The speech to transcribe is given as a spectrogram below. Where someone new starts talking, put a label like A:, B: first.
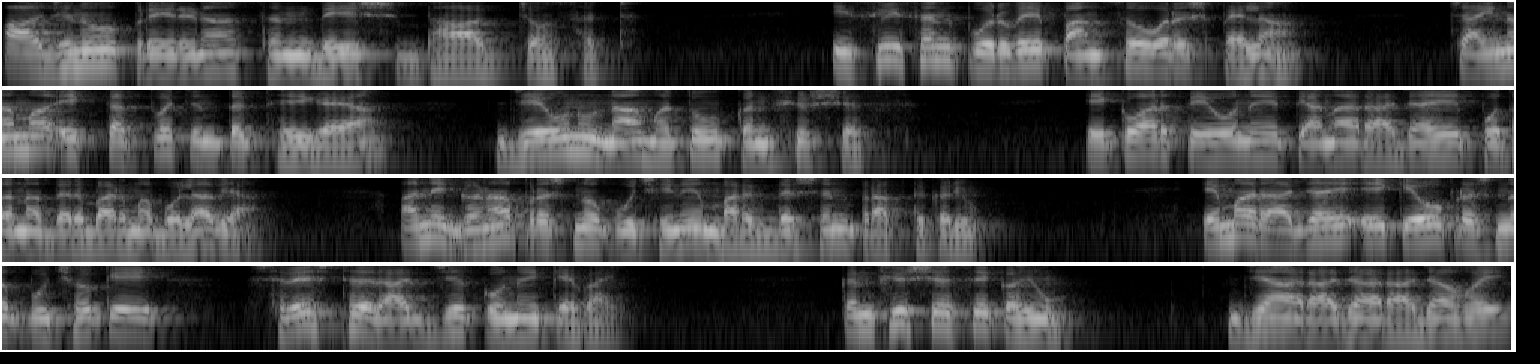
A: આજનો પ્રેરણા સંદેશ ભાગ ચોસઠ. ઈસવીસન પૂર્વે પાંચસો વર્ષ પહેલાં ચાઇનામાં એક તત્વચિંતક થઈ ગયા, જેઓનું નામ હતું કન્ફ્યુશિયસ. એકવાર તેઓને ત્યાંના રાજાએ પોતાના દરબારમાં બોલાવ્યા અને ઘણા પ્રશ્નો પૂછીને માર્ગદર્શન પ્રાપ્ત કર્યું. એમાં રાજાએ એક એવો પ્રશ્ન પૂછ્યો કે, શ્રેષ્ઠ રાજ્ય કોને કહેવાય? કન્ફ્યુશિયસે કહ્યું જ્યાં રાજા રાજા હોય,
